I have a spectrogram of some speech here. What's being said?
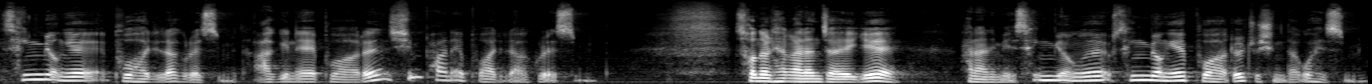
생명의 부활이라 그랬습니다. 악인의 부활은 심판의 부활이라 그랬습니다. 선을 행하는 자에게 하나님이 생명을 생명의 부활을 주신다고 했습니다.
